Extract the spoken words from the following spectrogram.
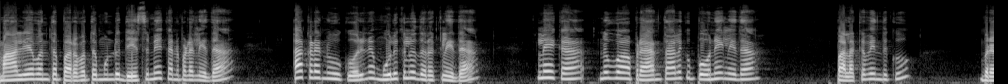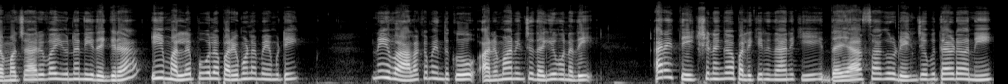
మాల్యవంత పర్వతముండు దేశమే కనపడలేదా? అక్కడ నువ్వు కోరిన మూలికలు దొరకలేదా? లేక నువ్వు ఆ ప్రాంతాలకు పోనే లేదా పలకవెందుకు? బ్రహ్మచారివయున్న నీ దగ్గర ఈ మల్లెపూల పరిమళమేమిటి? నీ వాలకమెందుకు అనుమానించదగి ఉన్నది? అని తీక్షణంగా పలికిన దానికి దయాసాగరుడేం చెబుతాడో అని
